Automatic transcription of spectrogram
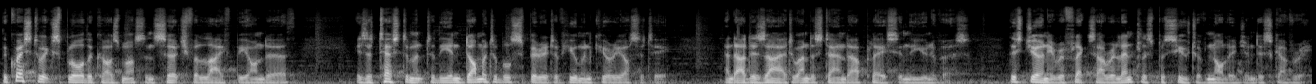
The quest to explore the cosmos and search for life beyond Earth is a testament to the indomitable spirit of human curiosity and our desire to understand our place in the universe. This journey reflects our relentless pursuit of knowledge and discovery,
